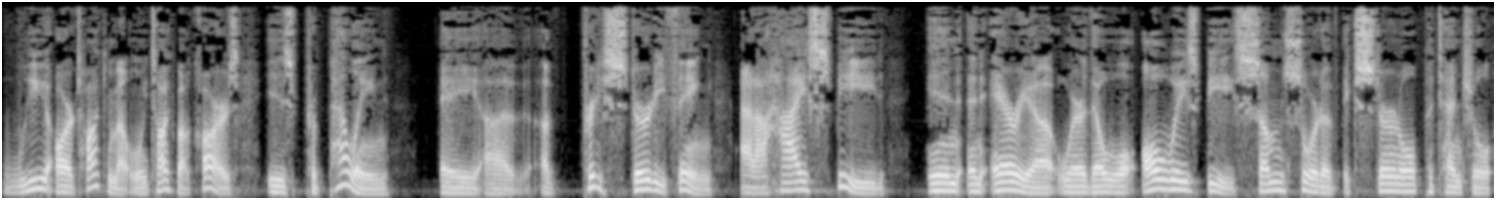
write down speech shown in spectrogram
we are talking about when we talk about cars is propelling a, uh, a pretty sturdy thing at a high speed in an area where there will always be some sort of external potential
